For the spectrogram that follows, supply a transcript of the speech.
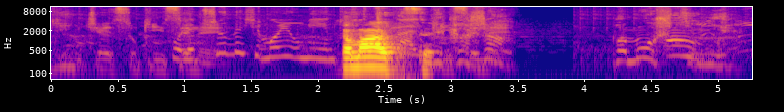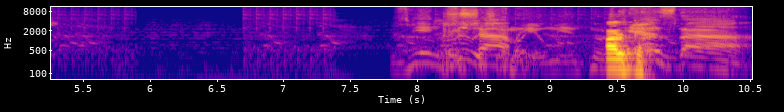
Gincie, sukinsyny. się moje umiejętności. To malpcy. Lekarza! Pomóżcie mnie! Zwiększyły się Ruszamy. moje umiejętności. Alpy. Jazda!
